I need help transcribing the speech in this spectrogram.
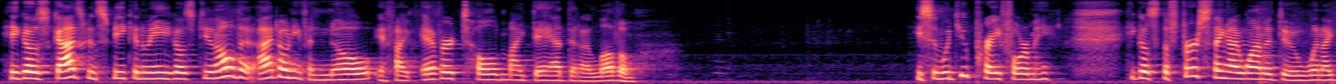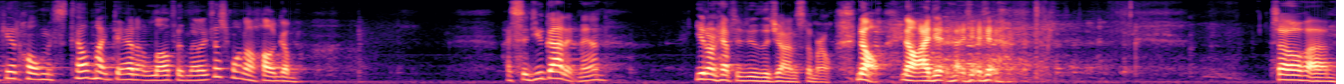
He goes, God's been speaking to me. He goes, Do you know that I don't even know if I've ever told my dad that I love him? He said, Would you pray for me? He goes, The first thing I want to do when I get home is tell my dad I love him and I just want to hug him. I said, You got it, man. You don't have to do the Johns tomorrow. No, no, I didn't. I didn't. so, um,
